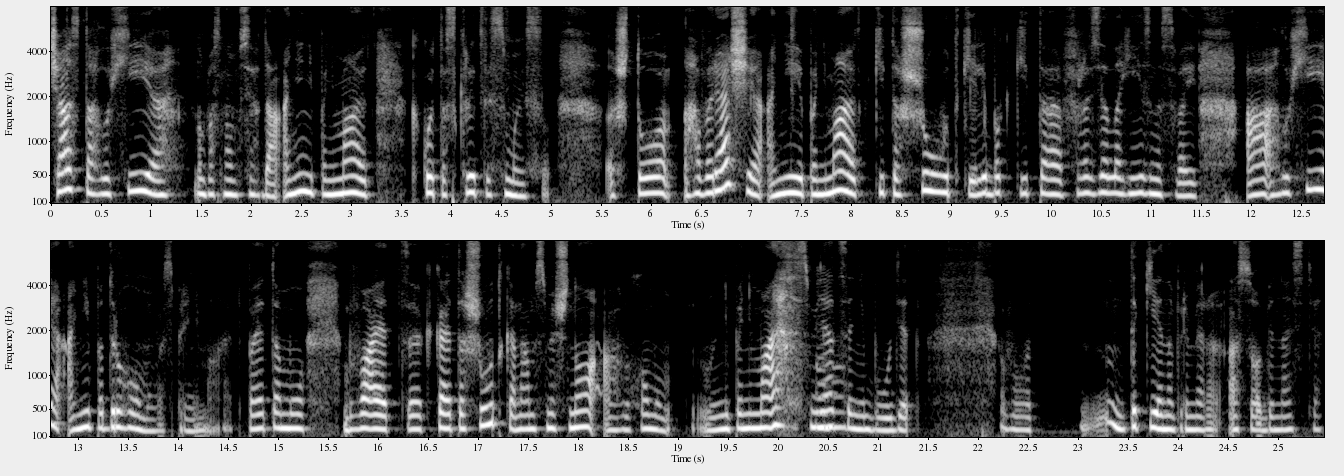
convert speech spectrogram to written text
Часто глухие, ну в основном всегда, они не понимают какой-то скрытый смысл, что говорящие, они понимают какие-то шутки, либо какие-то фразеологизмы свои, а глухие, они по-другому воспринимают. Поэтому бывает э, какая-то шутка, нам смешно, а глухому не понимая, смеяться не будет. Вот. Такие, например, особенности.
